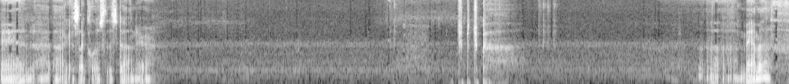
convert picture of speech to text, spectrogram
And I guess I close this down here. Uh, mammoth,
